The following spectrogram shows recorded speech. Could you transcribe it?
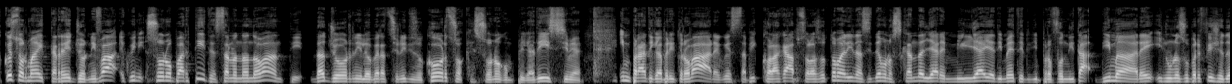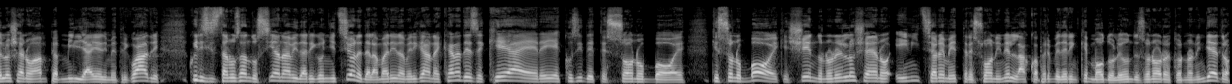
Questo ormai tre giorni fa e quindi sono partite stanno andando avanti da giorni le operazioni di soccorso che sono complicatissime. In pratica per ritrovare questa piccola capsula sottomarina si devono scandagliare migliaia di metri di profondità di mare in una superficie dell'oceano ampia migliaia di metri quadri, quindi si stanno usando sia navi da ricognizione della marina americana e canadese che aerei e cosiddette sonoboe, che sono boe che scendono nell'oceano e iniziano a emettere suoni nell'acqua per vedere in che modo le onde sonore tornano indietro,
